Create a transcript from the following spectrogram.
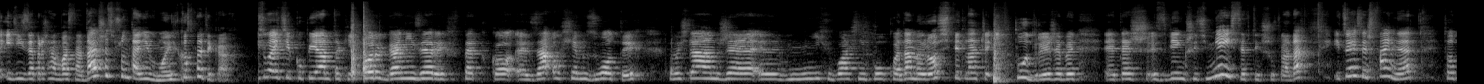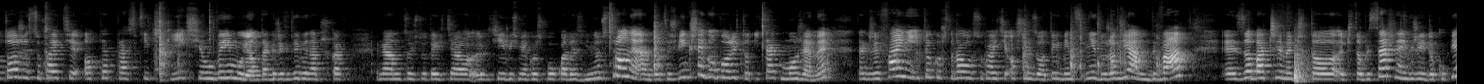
i dziś zapraszam Was na dalsze sprzątanie w moich kosmetykach. Słuchajcie, kupiłam takie organizery w Pepko e, za 8 zł. Pomyślałam, że e, w nich właśnie poukładamy rozświetlacze i pudry, żeby e, też zwiększyć miejsce w tych szufladach. I co jest też fajne, to to, że słuchajcie, o te plasticzki się wyjmują, także gdyby na przykład nam coś tutaj chciał, chcielibyśmy jakoś poukładać w inną stronę albo coś większego włożyć, to i tak możemy. Także fajnie i to kosztowało, słuchajcie, 8 zł, więc niedużo. Wzięłam dwa. Zobaczymy, czy to, czy to wystarczy, najwyżej dokupię.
